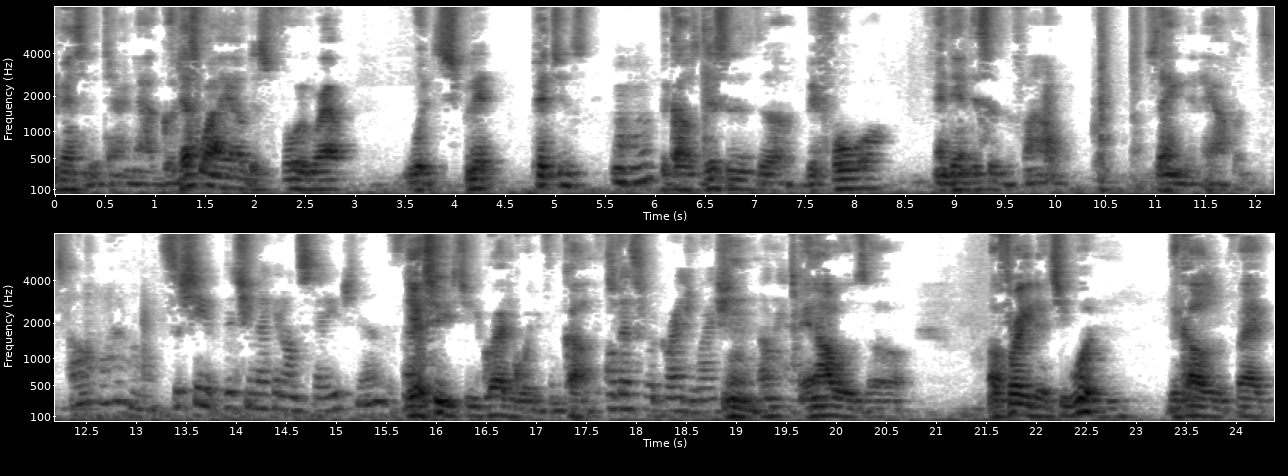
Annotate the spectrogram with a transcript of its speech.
eventually turned out good. That's why I have this photograph with split pictures Mm-hmm. because this is the before and then this is the final thing that happened. Oh wow! So she did she make it on stage then? Yeah, she she graduated from college. Oh, that's for graduation. Mhm. Okay. And I was uh, afraid that she wouldn't because of the fact,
